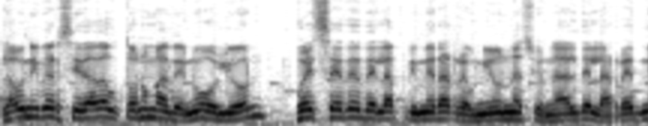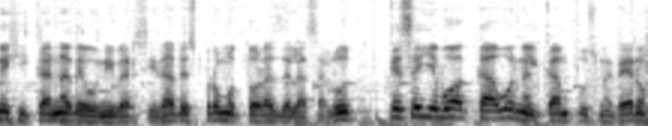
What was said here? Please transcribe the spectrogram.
La Universidad Autónoma de Nuevo León fue sede de la primera reunión nacional de la Red Mexicana de Universidades Promotoras de la Salud, que se llevó a cabo en el campus Medero.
